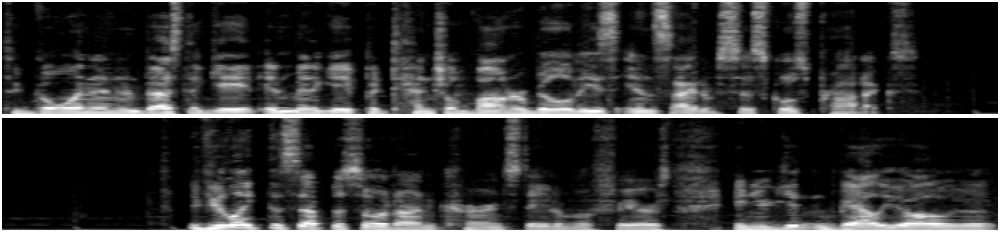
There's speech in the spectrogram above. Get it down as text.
to go in and investigate and mitigate potential vulnerabilities inside of Cisco's products. If you like this episode on current state of affairs and you're getting value out of, it,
